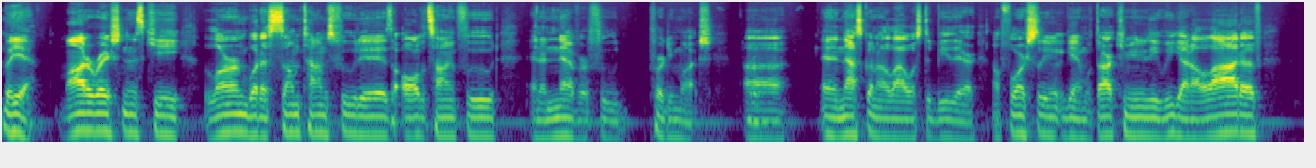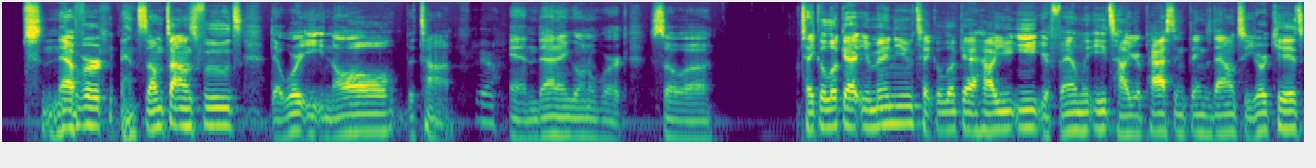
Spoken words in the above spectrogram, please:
but yeah, moderation is key. Learn what a sometimes food is, all the time food, and a never food, pretty much. Uh, and that's going to allow us to be there. Unfortunately, again, with our community, we got a lot of never and sometimes foods that we're eating all the time Yeah. and that ain't gonna work. So uh, take a look at your menu. Take a look at how you eat, your family eats, how you're passing things down to your kids,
